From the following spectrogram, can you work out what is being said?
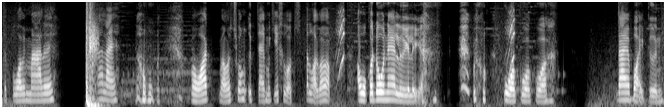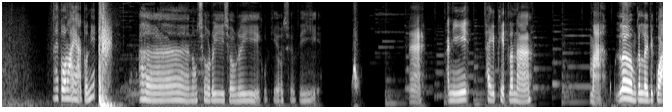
แต่ตัวไม่มาเลยได้อะไรเอาบอกว่าแบบว่าช่วงอึดใจเมื่อกี้คือแบบคิดตลอดว่าแบบอะโวคาโดแน่เลยอะไรอย่างเงี้ยกลัวกลัวกลัว ได้บ่อยเกินได้ตัวอะไรอะตัวนี้อ่าน้องเชอรี่เชอรี่คุกกี้เชอรี่อะอันนี้ใช้เพชรแล้วนะ มา เริ่มกันเลยดีกว่า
